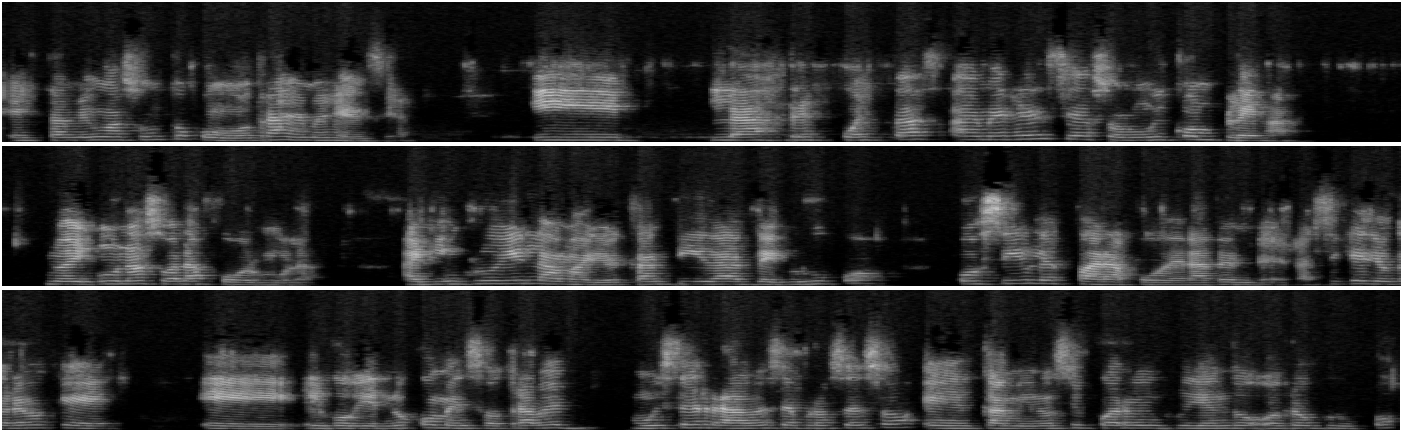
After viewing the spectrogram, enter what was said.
es también un asunto con otras emergencias. Y las respuestas a emergencias son muy complejas. No hay una sola fórmula. Hay que incluir la mayor cantidad de grupos posibles para poder atender. Así que yo creo que eh, el gobierno comenzó otra vez muy cerrado ese proceso. En el camino sí fueron incluyendo otros grupos,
